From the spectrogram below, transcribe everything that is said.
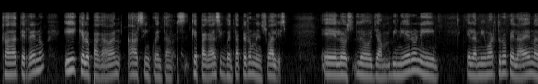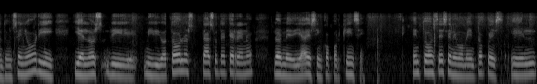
cada terreno y que lo pagaban a 50, que pagaban 50 pesos mensuales. Eh, los, vinieron y el mismo Arturo Peláez mandó un señor y, y él nos midió todos los tazos de terreno, los medía de 5 por 15. Entonces, en el momento, pues, él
